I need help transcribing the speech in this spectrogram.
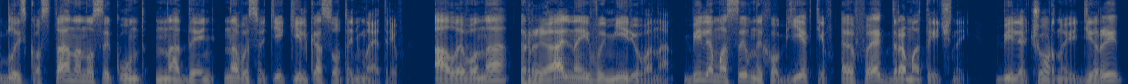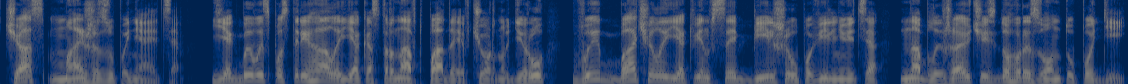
близько ста наносекунд на день на висоті кілька сотень метрів. Але вона реальна і вимірювана. Біля масивних об'єктів ефект драматичний. Біля чорної діри час майже зупиняється. Якби ви спостерігали, як астронавт падає в чорну діру, ви б бачили, як він все більше уповільнюється, наближаючись до горизонту подій.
